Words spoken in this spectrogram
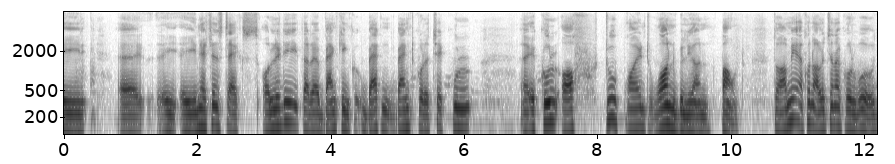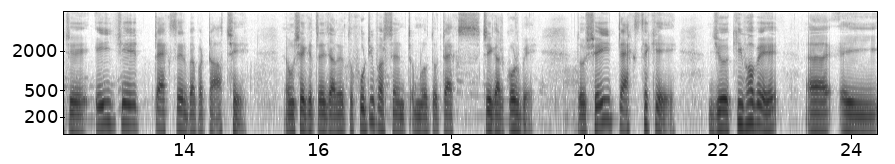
এই আহ, এই এই ইনহেরিটেন্স ট্যাক্স অলরেডি তারা ব্যাংকিং ব্যাংক ব্যাংক করেছে cool a cool of two point one billion pound তো আমি এখন আলোচনা করব যে এই যে ট্যাক্সের ব্যাপারটা আছে এবং সেক্ষেত্রে যাদের তো ফোর্টি পার্সেন্ট মূলত ট্যাক্স ট্রিগার করবে, তো সেই ট্যাক্স থেকে যে কীভাবে এই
